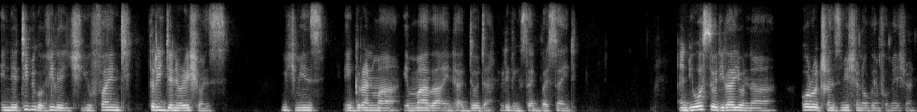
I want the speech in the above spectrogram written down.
In the typical village, you find three generations, which means a grandma, a mother, and her daughter living side by side. And you also rely on uh, oral transmission of information.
